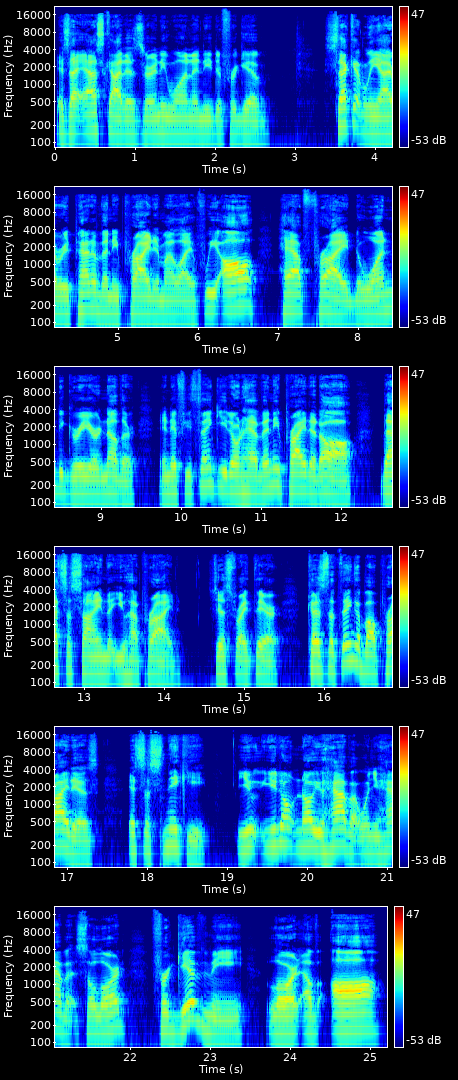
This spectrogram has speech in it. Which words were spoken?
is I ask God, is there anyone I need to forgive? Secondly, I repent of any pride in my life. We all have pride to one degree or another. And if you think you don't have any pride at all, that's a sign that you have pride. Just right there. Because the thing about pride is it's a sneaky. You you don't know you have it when you have it. So Lord, forgive me, Lord, of all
